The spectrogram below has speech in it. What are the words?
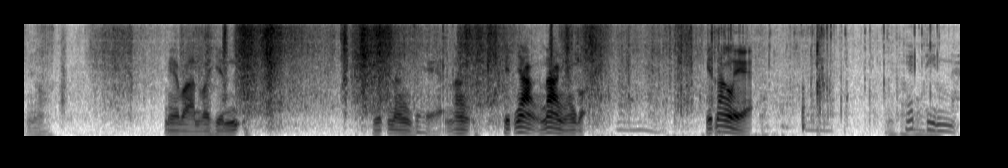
พี่น้อง แม่บานว่าเห็นเฮ็ดนั่งแดดนั่งเฮ็ดย่างนั่งหยังก็เฮ็ดนั่งแหละเฮ็ดดินน่ะ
